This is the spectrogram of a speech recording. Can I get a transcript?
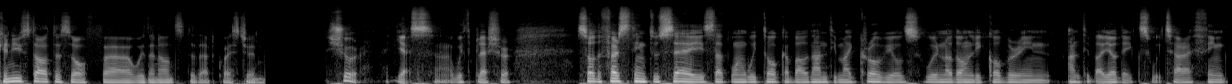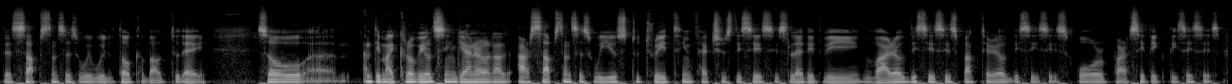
can you start us off uh, with an answer to that question? Sure, yes, uh, with pleasure. So, the first thing to say is that when we talk about antimicrobials, we're not only covering antibiotics, which are, I think, the substances we will talk about today. So, um, antimicrobials in general are, are, substances we use to treat infectious diseases, let it be viral diseases, bacterial diseases, or parasitic diseases.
